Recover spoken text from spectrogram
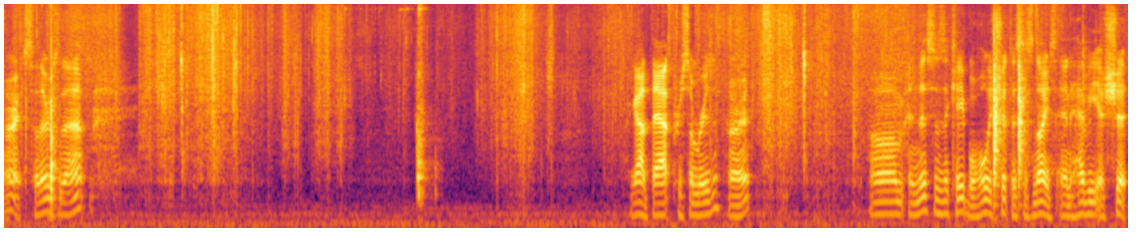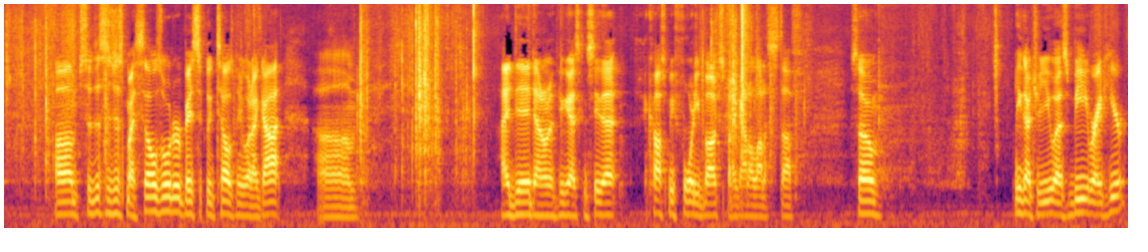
All right, so there's that. I got that for some reason, all right. Um, and this is the cable. Holy shit, this is nice and heavy as shit. Um, so this is just my sales order, basically tells me what I got. Um, I did, I don't know if you guys can see that. It cost me 40 bucks, but I got a lot of stuff. So you got your USB right here.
